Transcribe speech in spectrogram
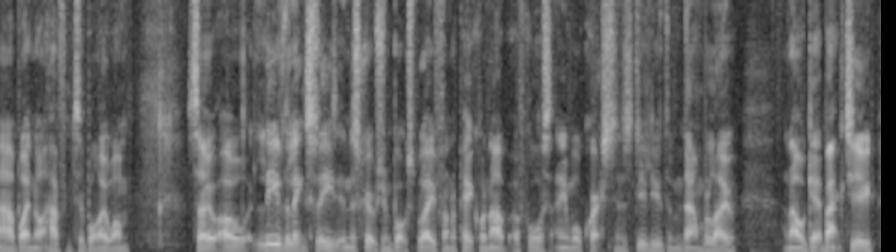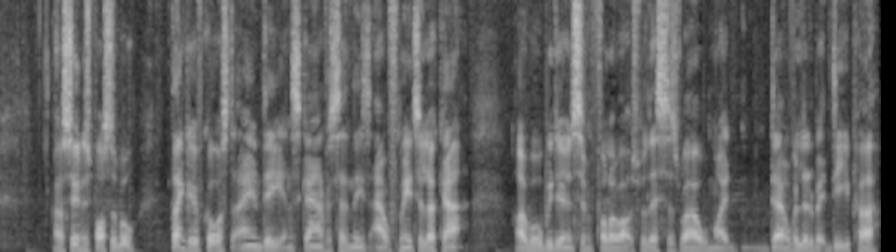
uh, by not having to buy one. So I'll leave the links for these in the description box below if you want to pick one up. Of course, any more questions, do leave them down below and I'll get back to you as soon as possible. Thank you, of course, to AMD and Scan for sending these out for me to look at. I will be doing some follow-ups with this as well. We might delve a little bit deeper.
